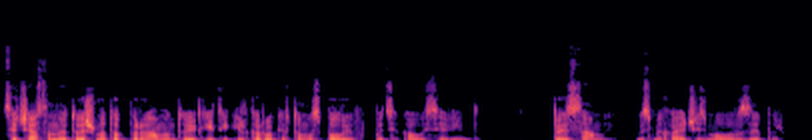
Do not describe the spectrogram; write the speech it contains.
Це часом не той шматок пергаменту, який ти кілька років тому спалив, поцікавився він. Той самий, усміхаючись, мовив Зипер.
